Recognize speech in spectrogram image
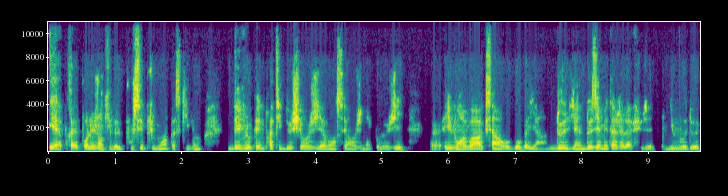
Et après, pour les gens qui veulent pousser plus loin parce qu'ils vont développer une pratique de chirurgie avancée en gynécologie euh, vont avoir accès à un robot, ben, il, y a un deuxième étage à la fusée, niveau 2,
